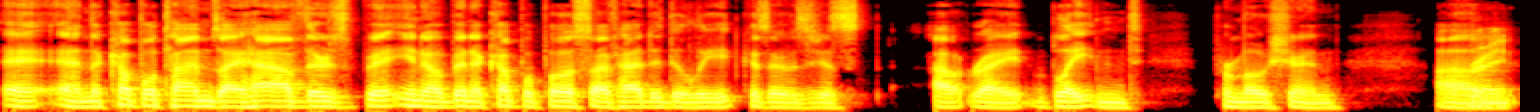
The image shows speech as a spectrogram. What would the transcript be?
and the couple times I have, there's been, you know, been a couple posts I've had to delete because it was just outright blatant promotion. Um, right.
